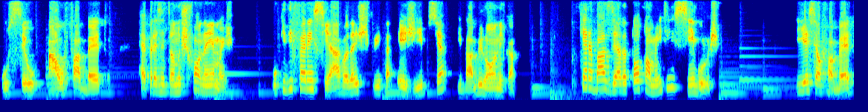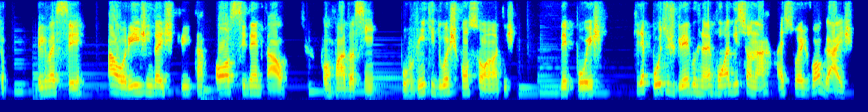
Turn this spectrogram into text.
o seu alfabeto, representando os fonemas, o que diferenciava da escrita egípcia e babilônica, que era baseada totalmente em símbolos. E esse alfabeto, ele vai ser a origem da escrita ocidental, formado assim por 22 consoantes, depois que depois os gregos né, vão adicionar as suas vogais.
